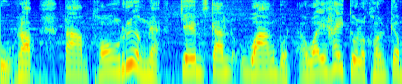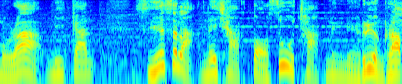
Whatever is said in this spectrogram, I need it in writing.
2ครับ ตามท้องเรื่องเนี่ยเจมส์การวางบทเอาไว้ให้ตัวละครเกอร์โมรามีการเสียสละในฉากต่อสู้ฉากหนึ่งในเรื่องครับ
